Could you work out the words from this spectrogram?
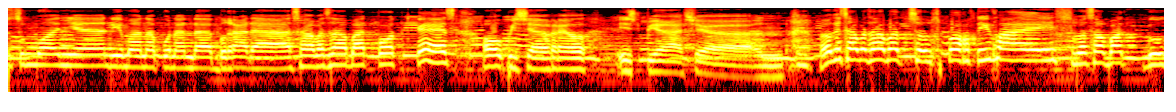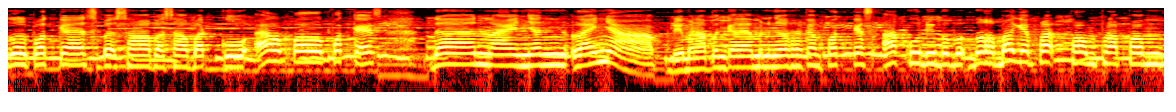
Semuanya Di mana pun anda berada Sahabat-sahabat podcast Official Real Inspiration. Oke sahabat-sahabat Spotify Sahabat Google Podcast Sahabat-sahatku Apple Podcast Dan lainnya lainnya. Di mana pun kalian mendengarkan podcast aku Di ber- berbagai platform-platform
